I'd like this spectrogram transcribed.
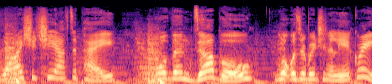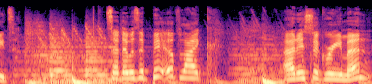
Why should she have to pay more than double what was originally agreed? So there was a bit of like a disagreement.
